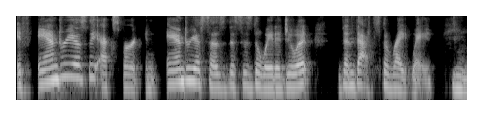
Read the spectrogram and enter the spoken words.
If Andrea is the expert and Andrea says this is the way to do it, then that's the right way. Hmm.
